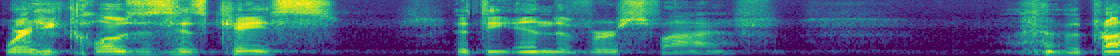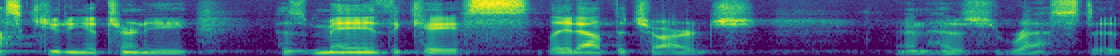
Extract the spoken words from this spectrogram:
where he closes his case at the end of verse 5. the prosecuting attorney has made the case, laid out the charge, and has rested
